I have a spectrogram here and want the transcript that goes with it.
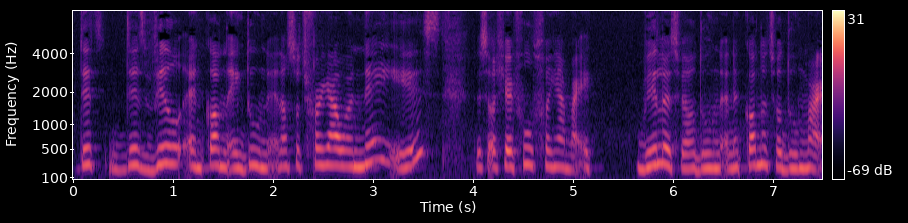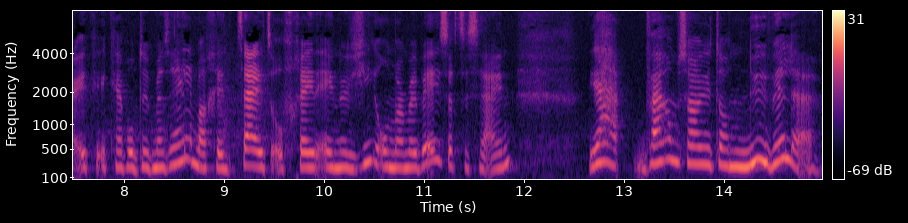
dit, dit wil en kan ik doen. En als het voor jou een nee is, dus als jij voelt van ja, maar ik wil het wel doen en ik kan het wel doen, maar ik, ik heb op dit moment helemaal geen tijd of geen energie om ermee bezig te zijn. Ja, waarom zou je het dan nu willen?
